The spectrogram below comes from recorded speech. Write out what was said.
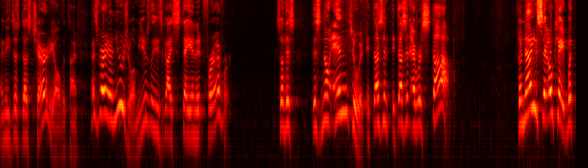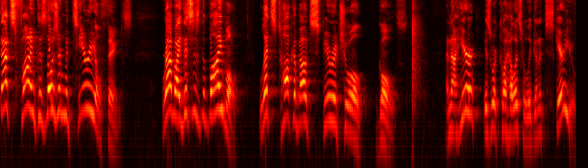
And he just does charity all the time. That's very unusual. I mean, usually these guys stay in it forever. So there's, there's no end to it. It doesn't, it doesn't ever stop. So now you say, okay, but that's fine because those are material things. Rabbi, this is the Bible. Let's talk about spiritual goals. And now here is where Kohelet's really going to scare you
